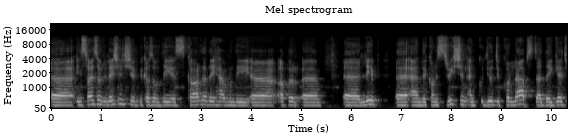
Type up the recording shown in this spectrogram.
uh, incisor relationship because of the scar that they have on the uh, upper uh, lip uh, and the constriction and due to collapse that they get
